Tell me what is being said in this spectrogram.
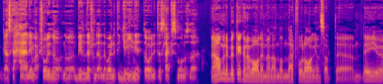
ganska härlig match. Såg du några, några bilder från den? Det var lite grinigt och lite slagsmål och sådär. Ja, men det brukar kunna vara det mellan de där två lagen, så att eh, det är ju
